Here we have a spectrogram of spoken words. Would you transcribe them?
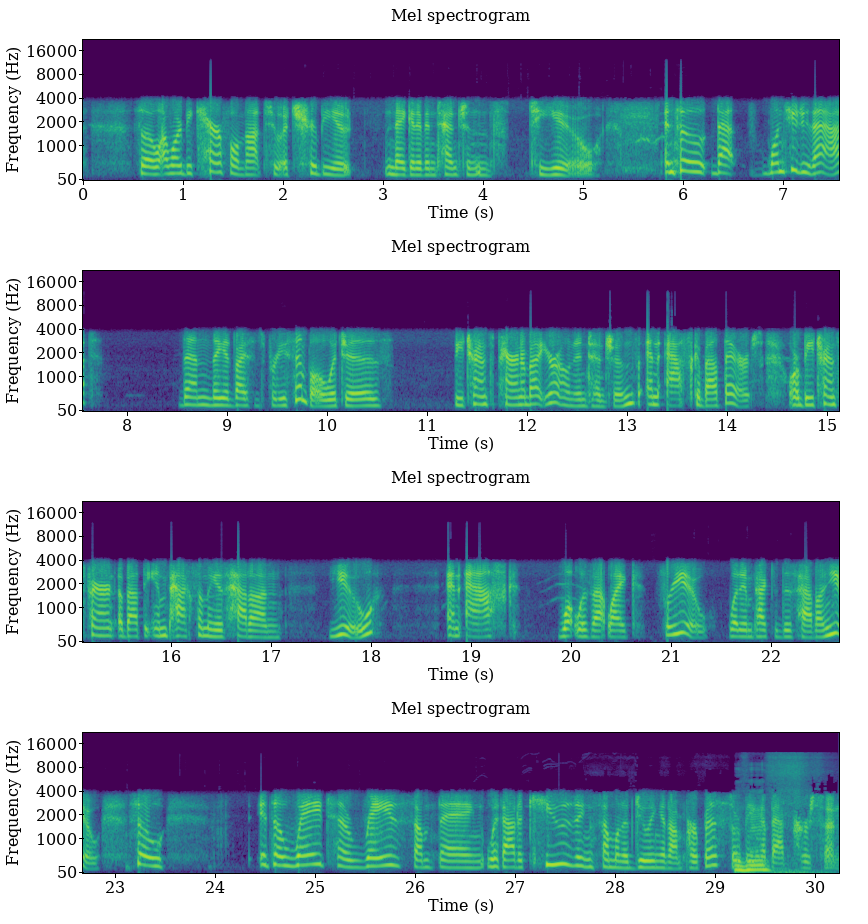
So I want to be careful not to attribute negative intentions to you. And so that once you do that, then the advice is pretty simple, which is be transparent about your own intentions and ask about theirs, or be transparent about the impact something has had on you and ask what was that like for you? What impact did this have on you? So it's a way to raise something without accusing someone of doing it on purpose or being a bad person.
